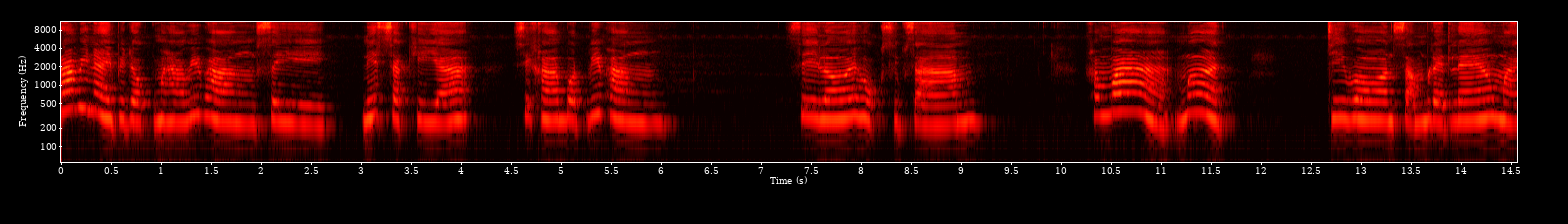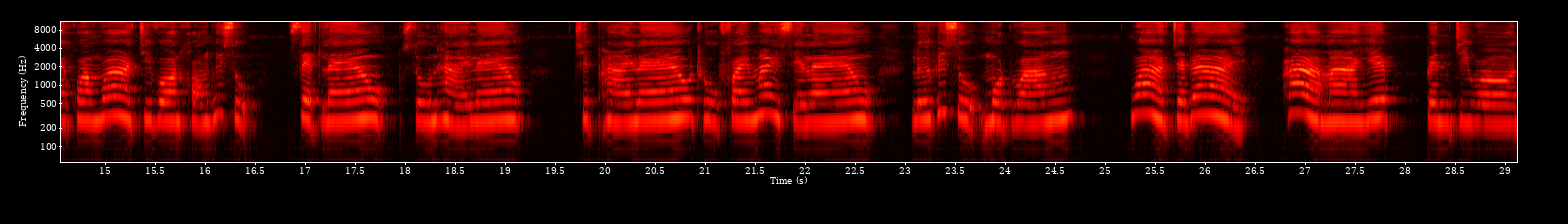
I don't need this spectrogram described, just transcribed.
ระวินัยปิฎกมหาวิพังสี่นิสสกคียะ สิกขาบทวิพัง 463 คำว่า เมื่อจีวรสำเร็จแล้ว หมายความว่าจีวรของพิสุเสร็จแล้วสูญหายแล้วฉิบหายแล้วถูกไฟไหม้เสียแล้ว หรือพิสุหมดหวัง ว่าจะได้ผ้ามาเย็บเป็นจีวร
